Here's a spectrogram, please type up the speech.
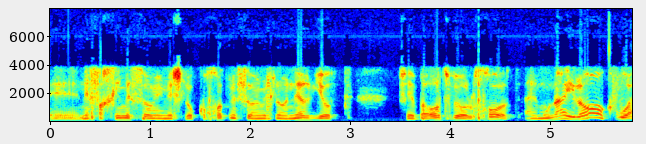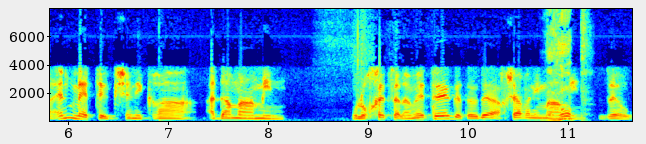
אה, נפחים מסוימים, יש לו כוחות מסוימים, יש לו אנרגיות שבאות והולכות. האמונה היא לא קבועה, אין מתג שנקרא אדם מאמין. הוא לוחץ על המתג, אתה יודע, עכשיו אני. מאמין, זהו.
